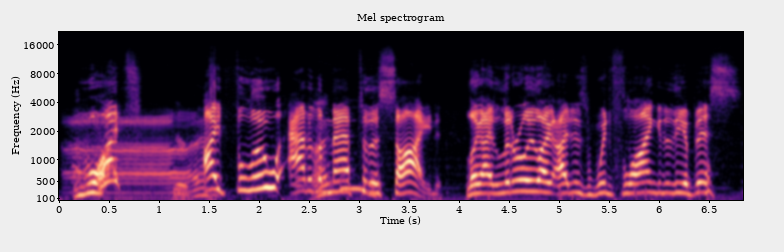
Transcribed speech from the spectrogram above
What? Uh, I flew out of the I map to the side. Like I literally, like I just went flying into the abyss.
